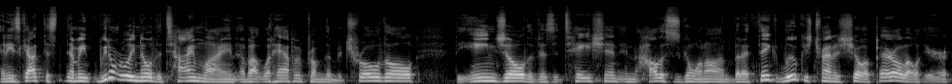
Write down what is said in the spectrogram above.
And he's got this, I mean, we don't really know the timeline about what happened from the betrothal, the angel, the visitation, and how this is going on. But I think Luke is trying to show a parallel here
